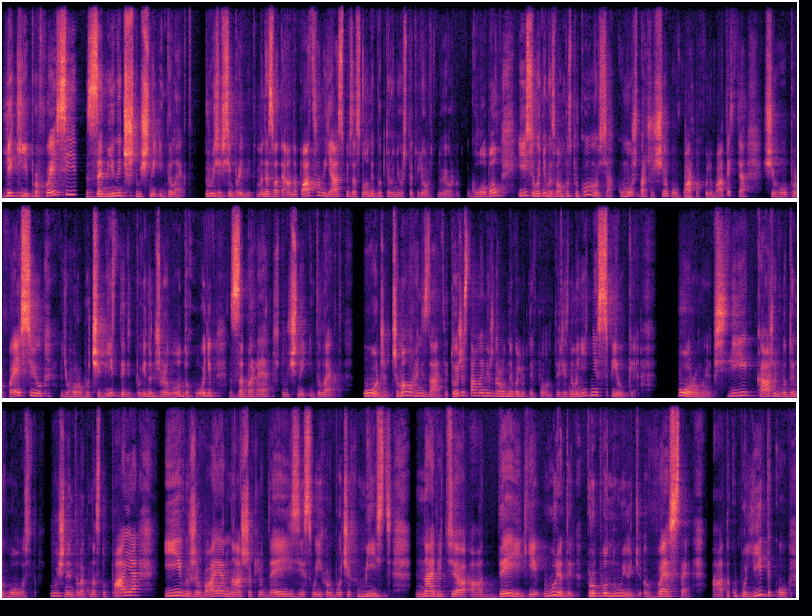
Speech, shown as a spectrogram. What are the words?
Які професії замінить штучний інтелект? Друзі, всім привіт! Мене звати Анна Пацан, я співзасновник Веб3 університету Learn Global. І сьогодні ми з вами поспілкуємося, кому ж в першу чергу варто хвилюватися, що його професію, його робоче місце, відповідно, джерело доходів забере штучний інтелект. Отже, чимало організацій, той же самий міжнародний валютний фонд, різноманітні спілки, форуми, всі кажуть в один голос: штучний інтелект наступає і виживає наших людей зі своїх робочих місць. Навіть деякі уряди пропонують ввести таку політику.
